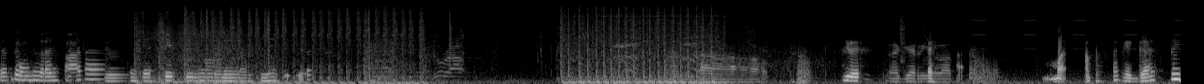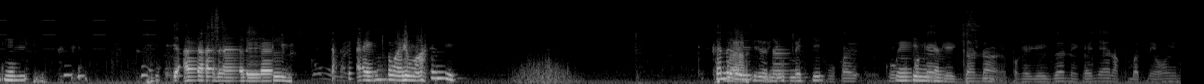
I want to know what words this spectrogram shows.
tapi beneran parah intensif ini beneran ini You're out. Mantap. Gila Lagi reload. Ma apa kayak gatin aja ya ada ada already. ayo nih kan ada di nama magic Gue Mungkin pakai kan. gegan dah, pakai gegan nih kayaknya enak banget nih Oin.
